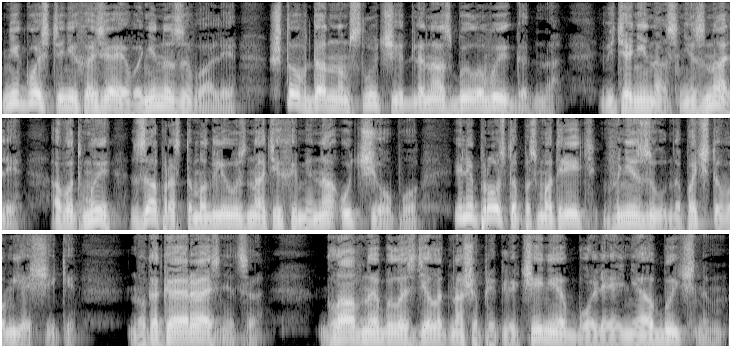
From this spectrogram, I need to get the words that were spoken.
ни гости, ни хозяева не называли, что в данном случае для нас было выгодно, ведь они нас не знали, а вот мы запросто могли узнать их имена у ЧОПу или просто посмотреть внизу на почтовом ящике. Но какая разница? Главное было сделать наше приключение более необычным.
